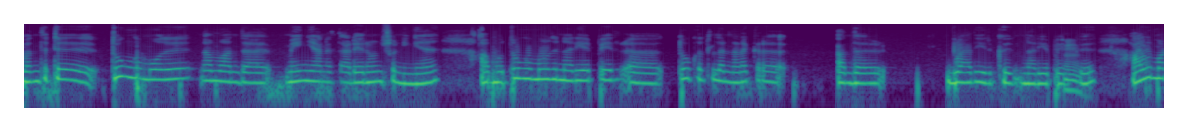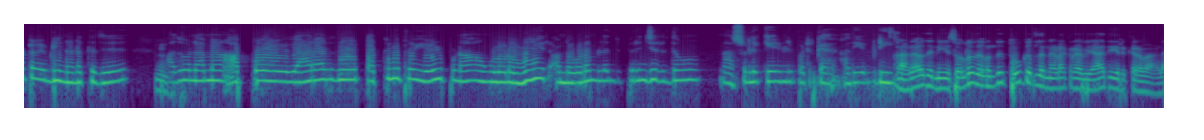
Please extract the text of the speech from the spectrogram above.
வந்துட்டு தூங்கும் போது நம்ம அந்த மெய்ஞானத்தை அடையிறோம்னு சொன்னீங்க. அப்போ தூங்கும் போது நிறைய பேர் தூக்கத்துல நடக்கிற அந்த வியாதி இருக்கு நிறைய பேருக்கு. அது மட்டும் எப்படி நடக்குது. அதுவும் இல்லாம அப்போ யாராவது டக்குன்னு போய் எழுப்புனா அவங்களோட உயிர் அந்த உடம்புல இருந்து பிரிஞ்சிருதும் நான் சொல்லி கேள்விப்பட்டிருக்கேன். அது எப்படி? அதாவது நீ சொல்றது வந்து தூக்கத்தில் நடக்கிற வியாதி இருக்கிறவால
